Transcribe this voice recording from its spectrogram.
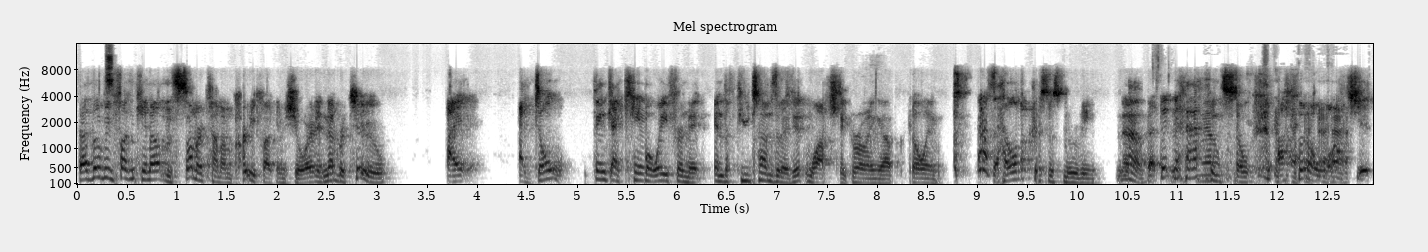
That movie fucking came out in the summertime. I'm pretty fucking sure. And number two, I I don't think I came away from it. And the few times that I did watch it growing up, going, "That's a hell of a Christmas movie." No, that didn't happen. No. So I'm gonna watch it.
